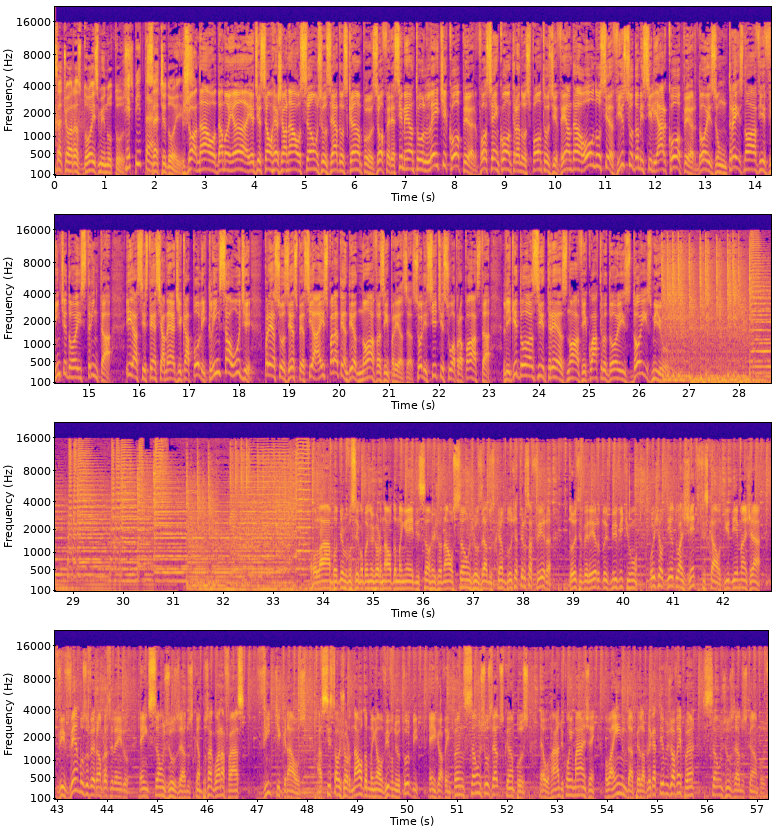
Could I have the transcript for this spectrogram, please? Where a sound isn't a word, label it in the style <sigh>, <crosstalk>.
Sete horas, dois minutos. Repita. Sete e dois. Jornal da Manhã, edição regional São José dos Campos. Oferecimento Leite Cooper. Você encontra nos pontos de venda ou no serviço domiciliar Cooper 2139-2230. E assistência médica Policlin Saúde. Preços especiais para atender novas empresas. Solicite sua proposta. Ligue 12 3942 2000. Olá, bom dia para você, acompanha o Jornal da Manhã, edição regional São José dos Campos. Hoje é terça-feira, 2 de fevereiro de 2021. Hoje é o dia do agente fiscal, dia de Iemanjá. Vivemos o verão brasileiro em São José dos Campos. Agora faz 20 graus. Assista ao Jornal da Manhã ao vivo no YouTube em Jovem Pan São José dos Campos. É o rádio com imagem ou ainda pelo aplicativo Jovem Pan São José dos Campos.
